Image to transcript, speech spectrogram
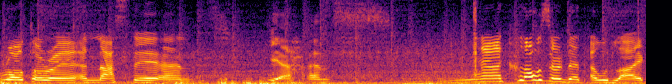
rotary and nasty and yeah, and uh, closer that I would like.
